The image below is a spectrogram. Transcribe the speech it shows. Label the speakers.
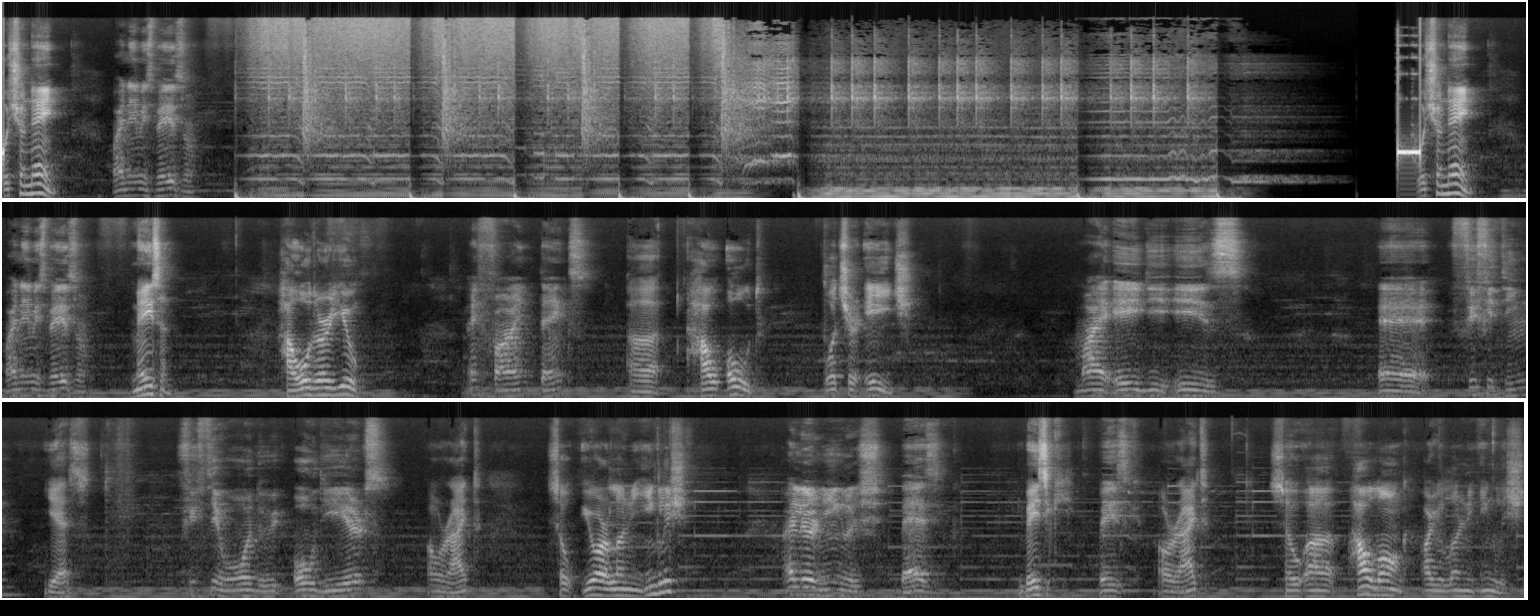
Speaker 1: What's your name?
Speaker 2: My name is Maison.
Speaker 1: What's your name?
Speaker 2: My name is Maison.
Speaker 1: Maison. How old are you?
Speaker 2: I'm fine, thanks.
Speaker 1: Uh, how old? What's your age?
Speaker 2: My age is uh, 15,
Speaker 1: Yes.
Speaker 2: 50 old, old years.
Speaker 1: Alright. So you are learning English?
Speaker 2: I learn English basic,
Speaker 1: Basic.
Speaker 2: basic.
Speaker 1: Alright. So uh, how long are you learning English?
